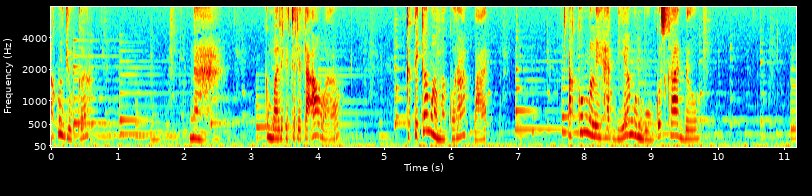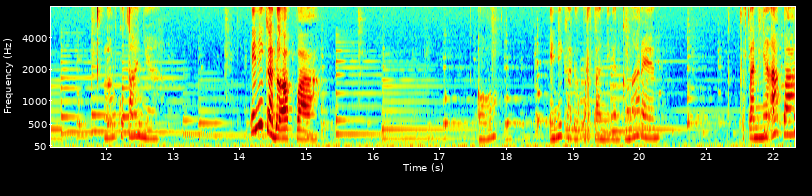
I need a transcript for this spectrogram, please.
Aku juga. Nah, kembali ke cerita awal. Ketika mamaku rapat, aku melihat dia membungkus kado. Lalu ku tanya, "Ini kado apa?" "Oh, ini kado pertandingan kemarin." "Pertandingan apa?"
